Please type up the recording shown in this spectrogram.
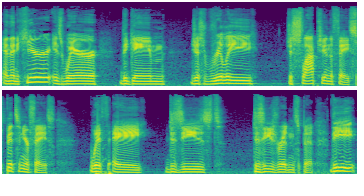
and then here is where the game just really just slaps you in the face, spits in your face with a diseased, disease-ridden spit. The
